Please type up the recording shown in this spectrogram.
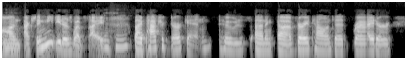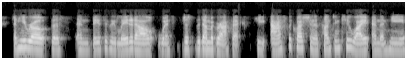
on mm-hmm. actually MeatEater's website mm-hmm. by Patrick Durkin, who's a very talented writer and he wrote this and basically laid it out with just the demographics. He asked the question, is hunting too white? And then he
